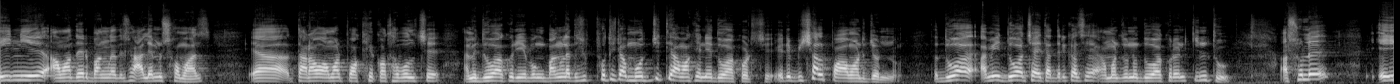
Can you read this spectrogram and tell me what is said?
এই নিয়ে আমাদের বাংলাদেশের আলেম সমাজ তারাও আমার পক্ষে কথা বলছে। আমি দোয়া করি এবং বাংলাদেশের প্রতিটা মসজিদে আমাকে নিয়ে দোয়া করছে। এটা বিশাল পাওয়া আমার জন্য। তো দোয়া, আমি দোয়া চাই তাদের কাছে, আমার জন্য দোয়া করেন। কিন্তু আসলে এই,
